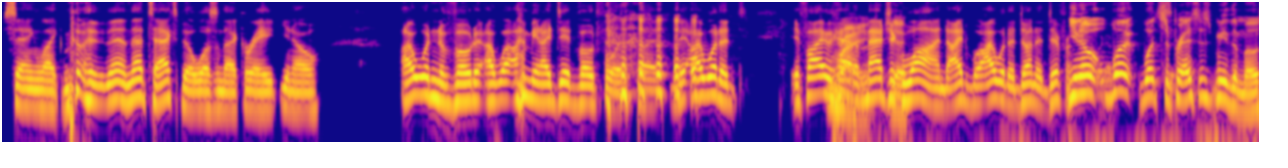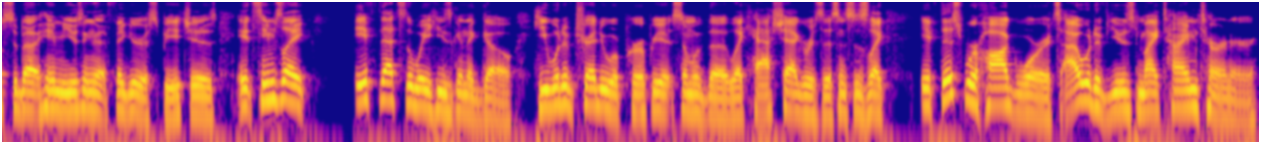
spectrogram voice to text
saying like man that tax bill wasn't that great, you know. I wouldn't have voted I, I mean I did vote for it, but I would have if I had a magic yeah. wand, I'd I would have done it differently. You know what? What surprises me the most about him using that figure of speech is it seems like if that's the way he's gonna go, he would have tried to appropriate some of the like hashtag resistances. Like if this were Hogwarts, I would have used my time turner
